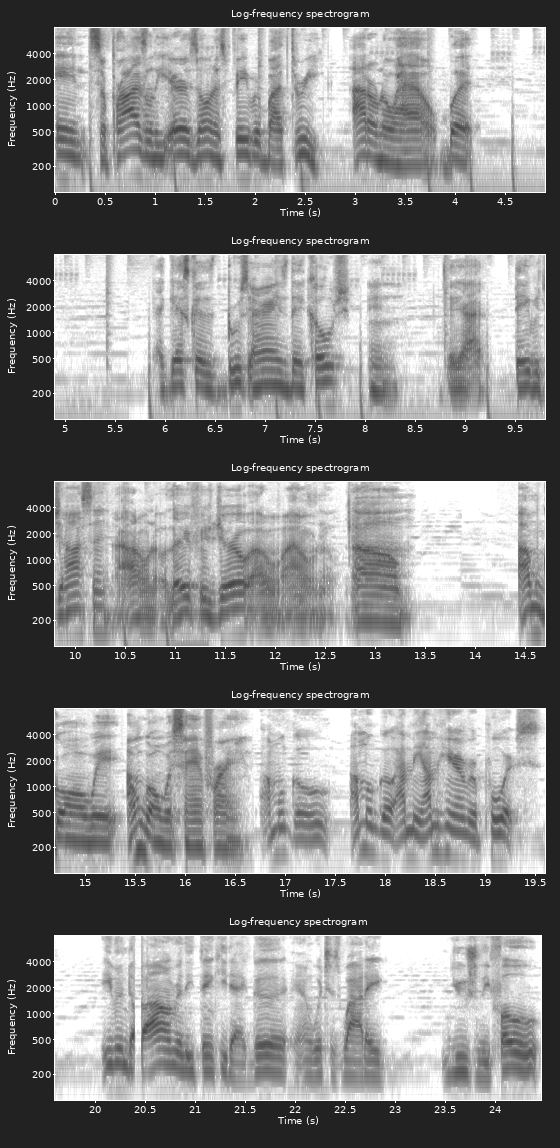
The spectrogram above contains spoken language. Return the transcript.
and surprisingly, Arizona's favored by three. I don't know how, but I guess because Bruce Arians their coach, and they got David Johnson. I don't know. Larry Fitzgerald. I don't. I don't know. Um, I'm going with. I'm going with San Fran. I'm gonna go. I'm gonna go. I mean, I'm hearing reports, even though I don't really think he that good, and which is why they usually fold.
